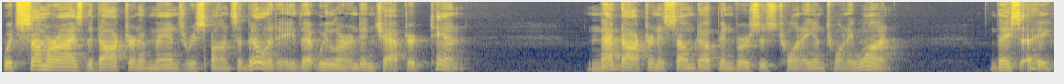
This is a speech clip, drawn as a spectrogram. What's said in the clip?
which summarize the doctrine of man's responsibility that we learned in chapter 10. And that doctrine is summed up in verses 20 and 21. They say,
